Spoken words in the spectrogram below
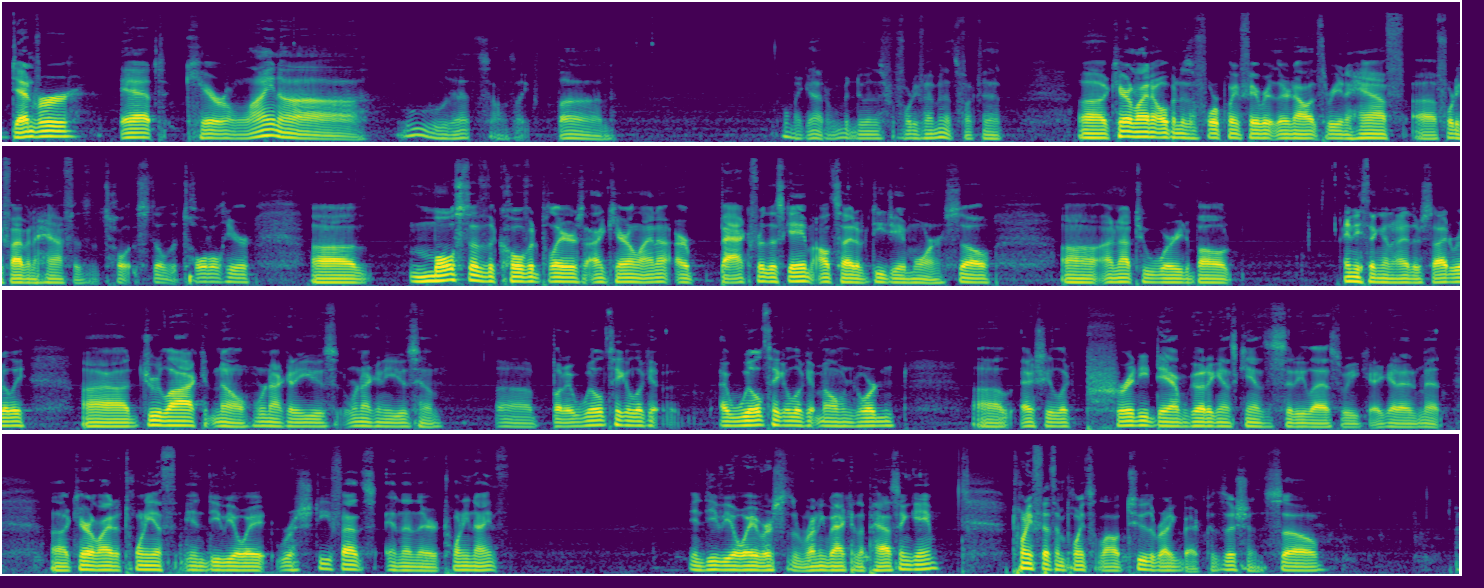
Denver at Carolina. Ooh, that sounds like fun. Oh my god, we've been doing this for 45 minutes. Fuck that. Uh, Carolina opened as a four point favorite. They're now at three and a half. Uh, 45 and a half is the to- still the total here. Uh, most of the COVID players on Carolina are back for this game outside of DJ Moore. So uh, I'm not too worried about anything on either side really. Uh, Drew Lock, no, we're not going to use we're not going to use him. Uh, but I will take a look at I will take a look at Melvin Gordon. Uh, actually looked pretty damn good against Kansas City last week. I gotta admit. Uh, Carolina 20th in DVOA rush defense, and then they're 29th in DVOA versus the running back in the passing game. 25th in points allowed to the running back position. So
